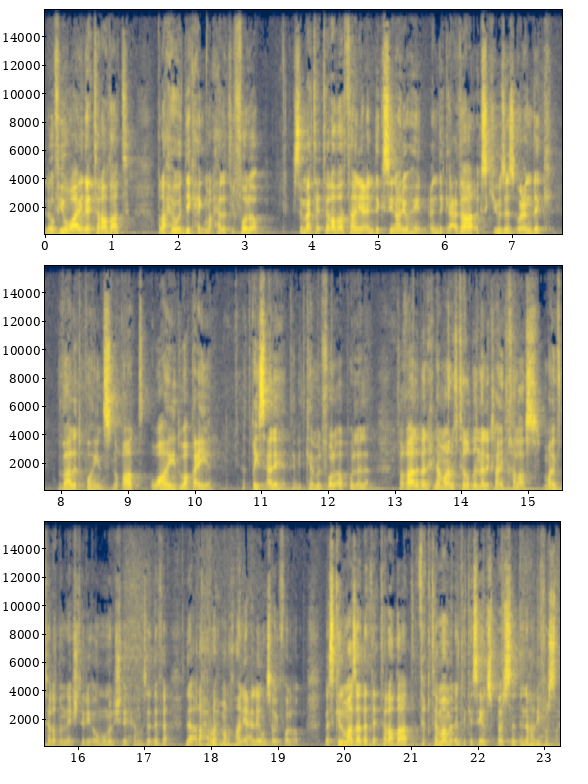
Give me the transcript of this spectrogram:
لو في وايد اعتراضات راح يوديك حق مرحلة ال follow up سمعت اعتراضات ثانية. عندك سيناريوهين عندك اعذار excuses وعندك valid points نقاط وايد واقعية. تقيس عليها. تبي تكمل follow up ولا لا؟ فغالبا إحنا ما نفترض إن ال client خلاص ما يفترض إنه يشتري أو مو من شريحة مستهدفة. لا راح نروح مرة ثانية عليه ونسوي follow up بس كل ما زادت اعتراضات ثق تماما أنت ك sales person إن هذه فرصة.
